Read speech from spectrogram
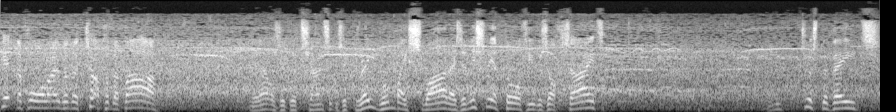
hit the ball over the top of the bar. Yeah, that was a good chance. It was a great run by Suarez. Initially, I thought he was offside. And he just evades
